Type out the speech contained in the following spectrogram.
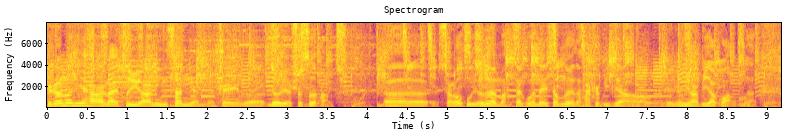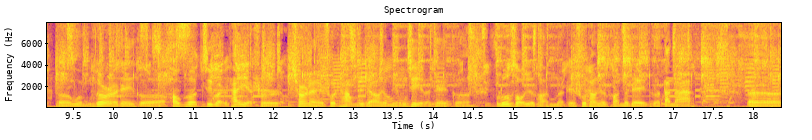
这张专辑还是来自于二零一三年的这个六月十四号，呃，小老虎乐队嘛，在国内相对的还是比较这人缘比较广的，呃，我们队的这个浩哥，基本上他也是圈内说唱比较有名气的这个布鲁索乐团的这说唱乐团的这个大拿，呃，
